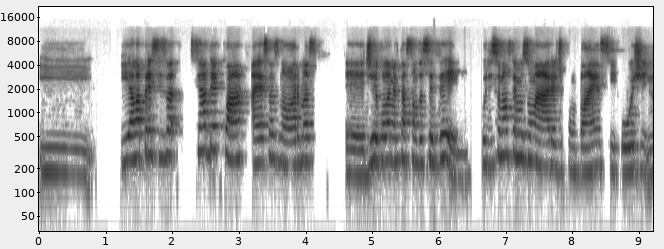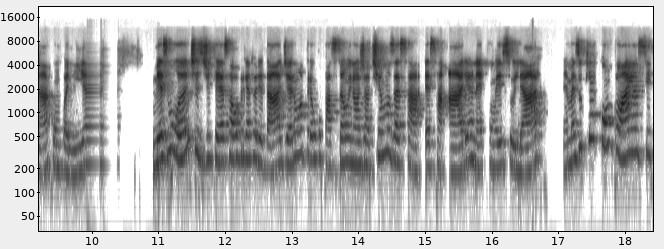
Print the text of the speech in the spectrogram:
e, e ela precisa se adequar a essas normas é, de regulamentação da CVM. Por isso, nós temos uma área de compliance hoje na companhia mesmo antes de ter essa obrigatoriedade, era uma preocupação e nós já tínhamos essa, essa área, né, com esse olhar, né, mas o que é compliance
